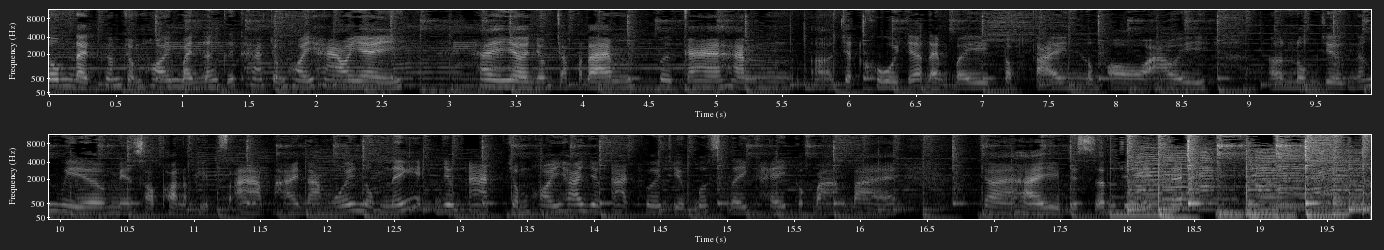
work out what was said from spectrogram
នំដែលខ្ញុំចំហុយមិញហ្នឹងគឺថាចំហុយហើយហើយហើយខ្ញុំចាប់ផ្ដើមធ្វើការហាន់ចិត្តខូចដើម្បីតុបតែងលម្អឲ្យ នំយើងហ្នឹងវាមានសោភ័ណភាពស្អាតហើយណាមួយនំនេះយើងអាចចំហុយហើយយើងអាចធ្វើជា birthday cake ក៏បានដែរចាហើយបើសិនជានេះ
